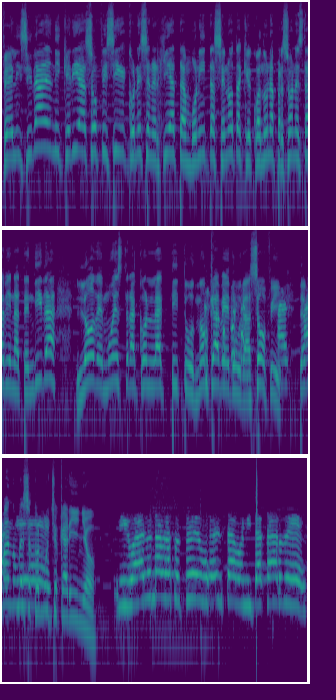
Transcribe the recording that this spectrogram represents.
Felicidades, mi querida Sofi. Sigue con esa energía tan bonita. Se nota que cuando una persona está bien atendida, lo demuestra con la actitud. No cabe duda, Sofi. Te mando un beso con mucho cariño. Igual un abrazote de vuelta, bonita tarde.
